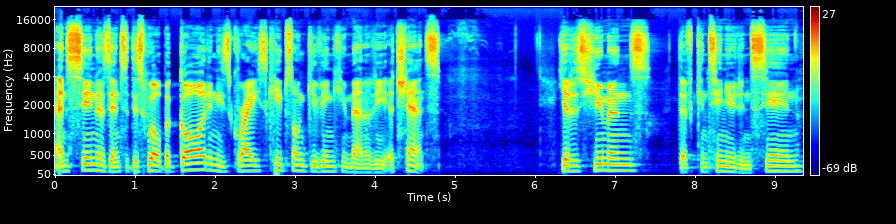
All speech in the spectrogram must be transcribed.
And sin has entered this world. But God, in His grace, keeps on giving humanity a chance. Yet, as humans, they've continued in sin,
